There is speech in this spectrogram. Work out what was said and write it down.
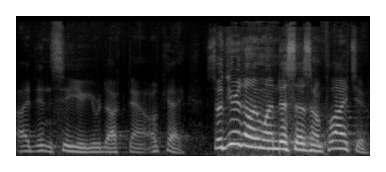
I didn't see you. You were ducked down. Okay. So you're the only one this doesn't apply to.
